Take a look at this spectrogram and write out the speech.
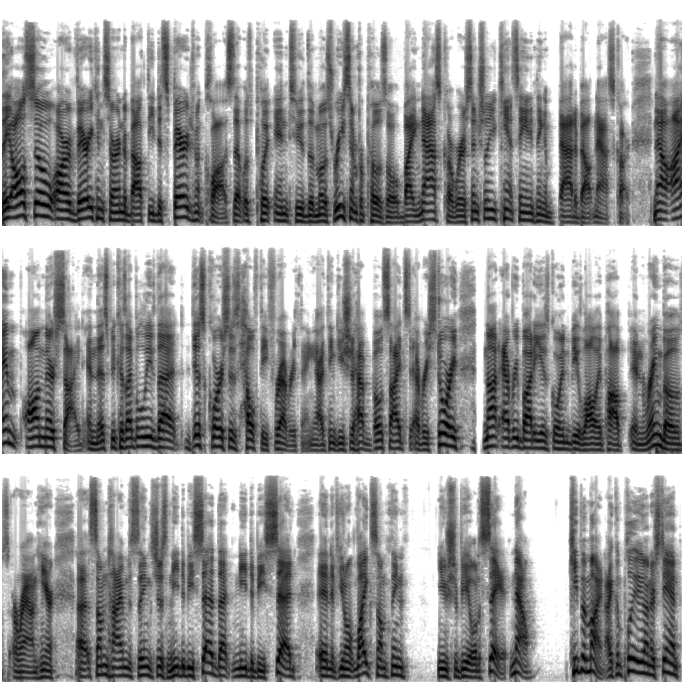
They also are very concerned about the disparagement clause that was put in into the most recent proposal by NASCAR, where essentially you can't say anything bad about NASCAR. Now, I am on their side in this because I believe that discourse is healthy for everything. I think you should have both sides to every story. Not everybody is going to be lollipop and rainbows around here. Uh, sometimes things just need to be said that need to be said. And if you don't like something, you should be able to say it. Now, keep in mind, I completely understand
